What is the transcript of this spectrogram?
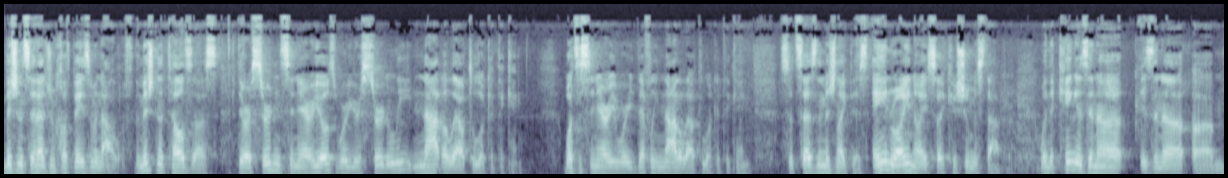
Mishnah Sanhedrin Chav and Aleph. The Mishnah tells us there are certain scenarios where you're certainly not allowed to look at the king. What's a scenario where you're definitely not allowed to look at the king? So it says in the Mishnah like this: Ein When the king is in a is in a um,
